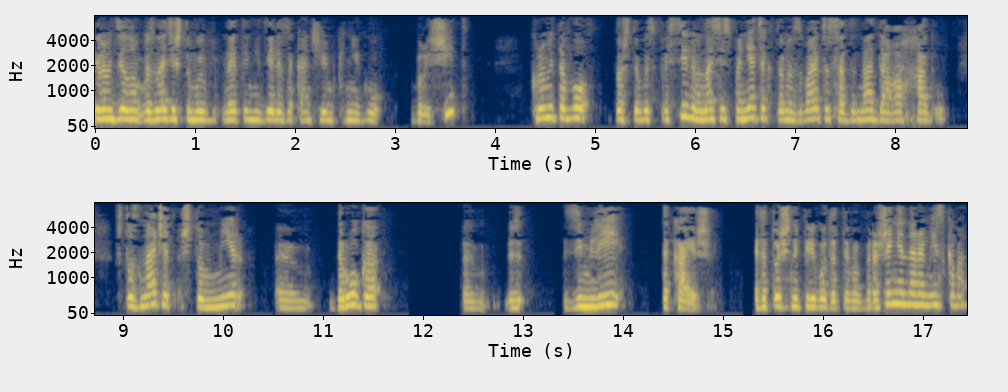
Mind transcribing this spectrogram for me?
Первым делом, вы знаете, что мы на этой неделе заканчиваем книгу Брышит. Кроме того, то, что вы спросили, у нас есть понятие, которое называется садана дарахаду, что значит, что мир, э, дорога э, земли такая же. Это точный перевод этого выражения на арамейского,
